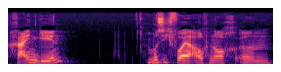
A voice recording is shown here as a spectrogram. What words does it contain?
reingehen, muss ich vorher auch noch ähm,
